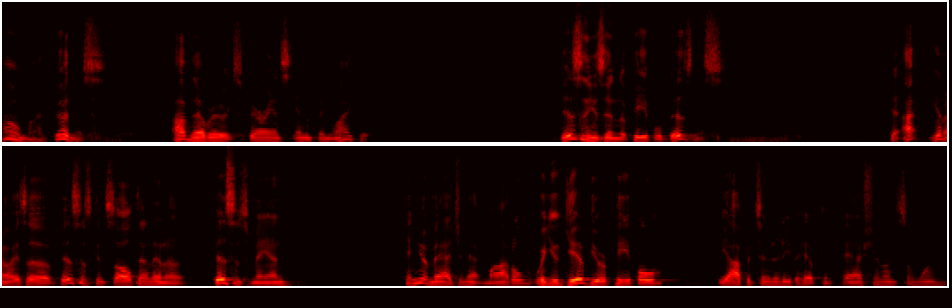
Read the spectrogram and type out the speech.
Oh my goodness. I've never experienced anything like it. Disney's in the people business. Can I, you know, as a business consultant and a businessman, can you imagine that model where you give your people the opportunity to have compassion on someone?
